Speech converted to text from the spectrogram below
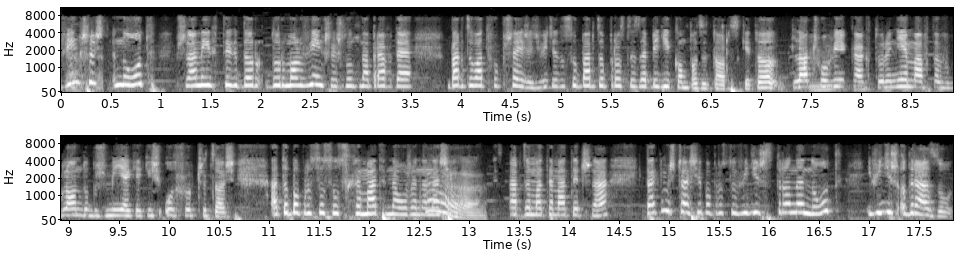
Większość nut, przynajmniej w tych dur- Durmol, większość nut naprawdę bardzo łatwo przejrzeć. Wiecie, to są bardzo proste zabiegi kompozytorskie. To dla człowieka, który nie ma w to wglądu, brzmi jak jakiś utwór czy coś. A to po prostu są schematy nałożone na siebie Tak. jest bardzo matematyczna. W jakimś czasie po prostu widzisz stronę nut i widzisz od razu,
